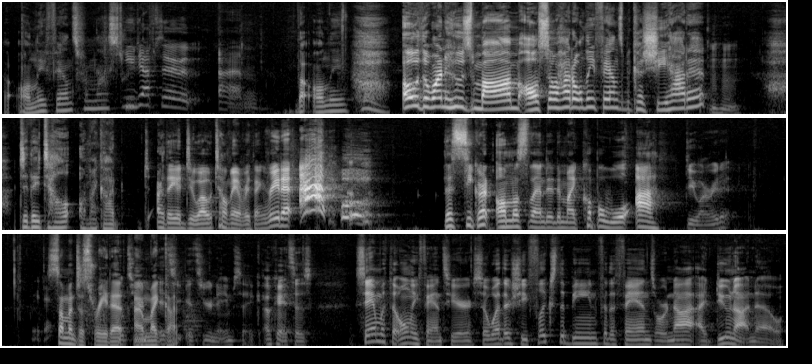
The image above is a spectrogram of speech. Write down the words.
The OnlyFans from last week. You'd have to. Um, The only. Oh, the one whose mom also had OnlyFans because she had it. Did they tell? Oh my god, are they a duo? Tell me everything. Read it. Ah! the secret almost landed in my cup of water. Ah, Do you want to read it? someone just read it. It's your, oh my it's, god. It's your namesake. Okay, it says Sam with the OnlyFans here. So whether she flicks the bean for the fans or not, I do not know.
